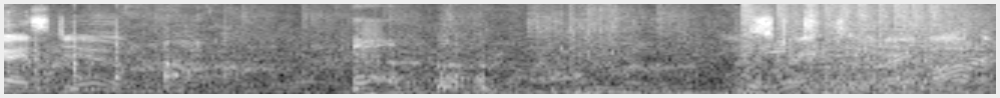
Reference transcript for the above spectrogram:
Guys do? Straight to the very bottom.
